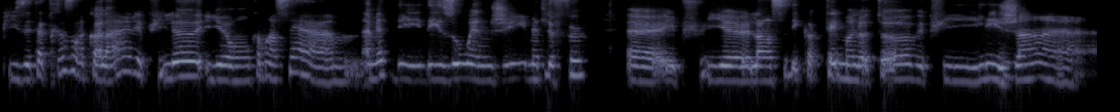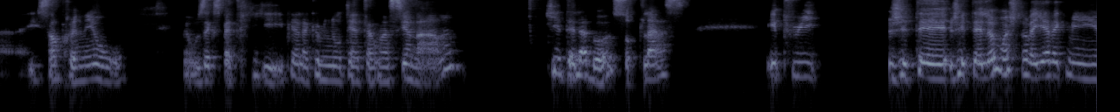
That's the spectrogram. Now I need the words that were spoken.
puis ils étaient très en colère, et puis là, ils ont commencé à, mettre des, ONG, mettre le feu, euh, et puis lancer des cocktails Molotov, et puis les gens, ils s'en prenaient aux, aux expatriés, puis à la communauté internationale qui était là-bas, sur place. Et puis, j'étais là, moi, je travaillais avec mes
